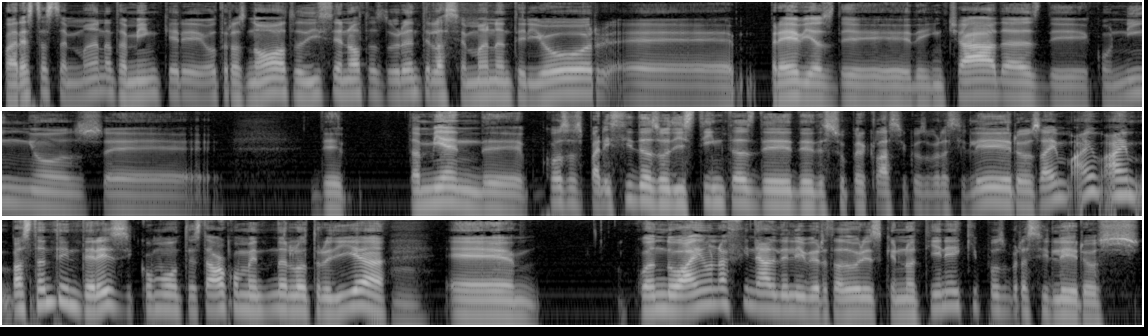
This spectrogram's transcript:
para esta semana también quiere otras notas, dice notas durante la semana anterior, eh, previas de, de hinchadas, de con niños, eh, de también de cosas parecidas o distintas de, de, de superclásicos brasileños. Hay, hay, hay bastante interés y como te estaba comentando el otro día, Mm. eh, cuando hay una final de Libertadores que no tiene equipos brasileños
